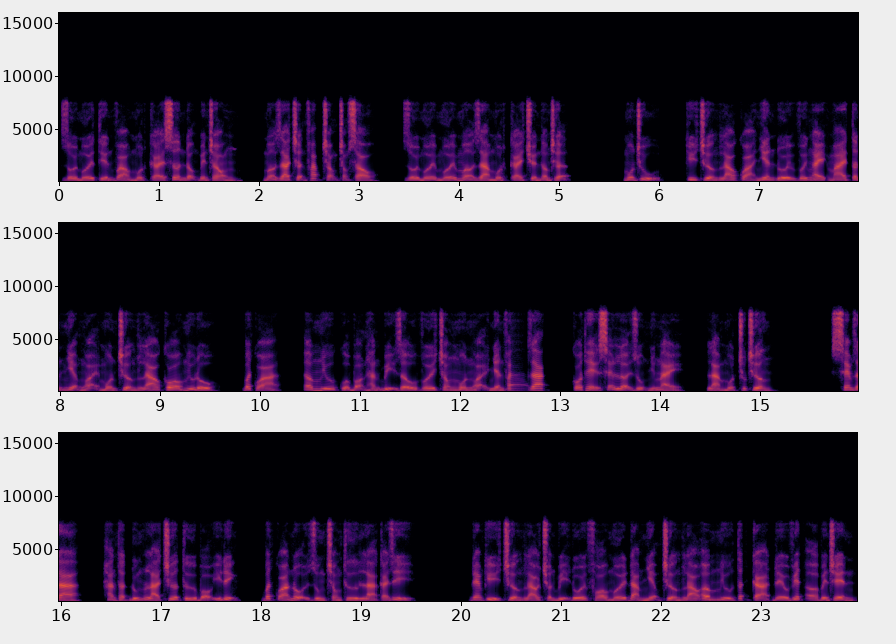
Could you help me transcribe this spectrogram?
rồi mới tiến vào một cái sơn động bên trong, mở ra trận pháp trọng trọng sau, rồi mới mới mở ra một cái truyền âm trận. Môn chủ, kỳ trưởng lão quả nhiên đối với ngày mai tân nhiệm ngoại môn trưởng lão co mưu đồ, bất quá, âm mưu của bọn hắn bị giấu với trong môn ngoại nhân phát giác có thể sẽ lợi dụng những này làm một chút chương. Xem ra, hắn thật đúng là chưa từ bỏ ý định, bất quá nội dung trong thư là cái gì? Đem kỳ trưởng lão chuẩn bị đối phó mới đảm nhiệm trưởng lão âm mưu tất cả đều viết ở bên trên,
